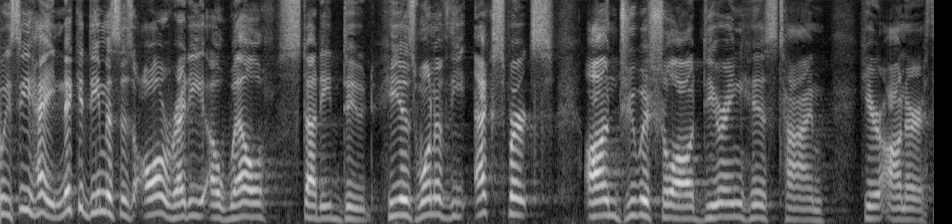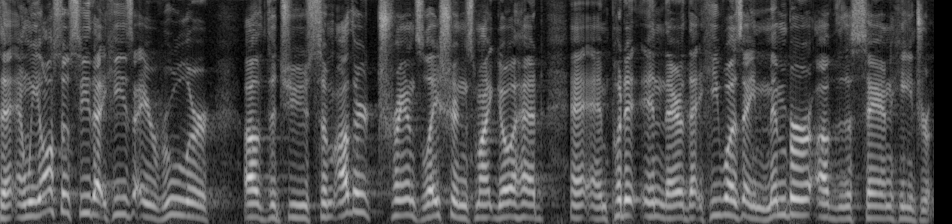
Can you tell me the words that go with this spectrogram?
we see, hey, Nicodemus is already a well studied dude. He is one of the experts on Jewish law during his time here on earth. And we also see that he's a ruler of the Jews. Some other translations might go ahead and put it in there that he was a member of the Sanhedrin.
